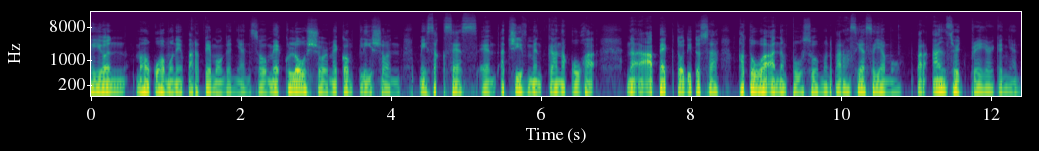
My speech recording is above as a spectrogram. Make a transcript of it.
ngayon makukuha mo na yung parte mo ganyan. So may closure, may completion, may success and achievement ka nakuha na aapekto dito sa katuwaan ng puso mo na parang saya-saya mo, parang answered prayer ganyan.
